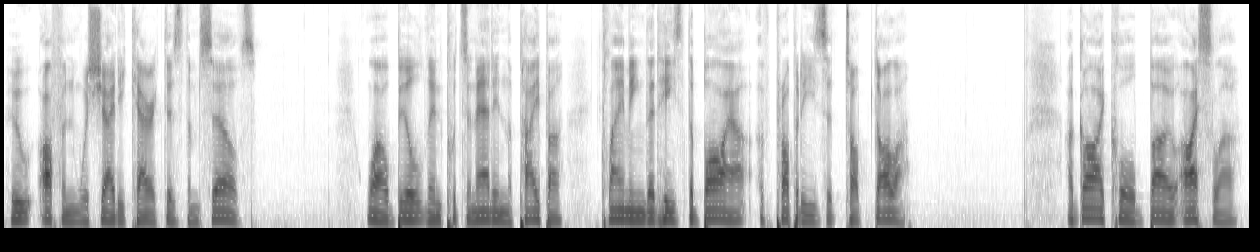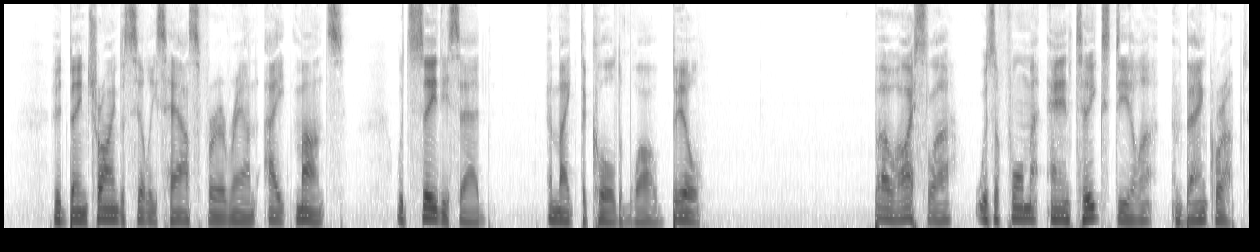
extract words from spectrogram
who often were shady characters themselves. While Bill then puts an ad in the paper claiming that he's the buyer of properties at top dollar. A guy called Bo Icelar, who'd been trying to sell his house for around eight months, would see this ad and make the call to Wild Bill. Bo Icelar was a former antiques dealer and bankrupt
